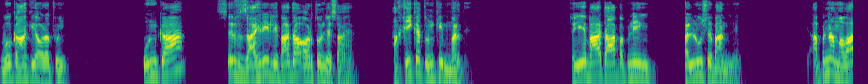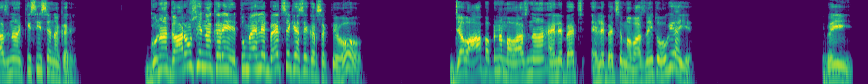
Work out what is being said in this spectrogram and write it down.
وہ کہاں کی عورت ہوئی؟ ان کا صرف ظاہری لبادہ عورتوں جیسا ہے۔ حقیقت ان کی مرد ہے۔ تو یہ بات آپ اپنی پلو سے باندھ لیں۔ کہ اپنا موازنہ کسی سے نہ کریں۔ گناہ گاروں سے نہ کریں۔ تم اہل بیت سے کیسے کر سکتے ہو؟ جب آپ اپنا موازنہ اہل بیت اہل بیت سے موازنہ ہی تو ہو گیا یہ۔ کہ بھائی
